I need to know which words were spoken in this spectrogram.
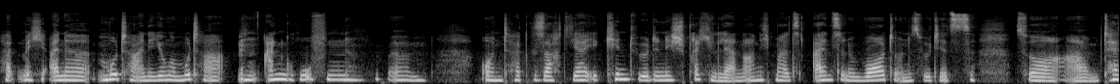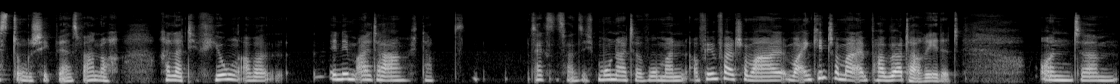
hat mich eine Mutter, eine junge Mutter angerufen ähm, und hat gesagt, ja, ihr Kind würde nicht sprechen lernen, auch nicht mal einzelne Worte und es wird jetzt zu, zur ähm, Testung geschickt werden. Es war noch relativ jung, aber in dem Alter, ich glaube, 26 Monate, wo man auf jeden Fall schon mal, wo ein Kind schon mal ein paar Wörter redet. Und ähm,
